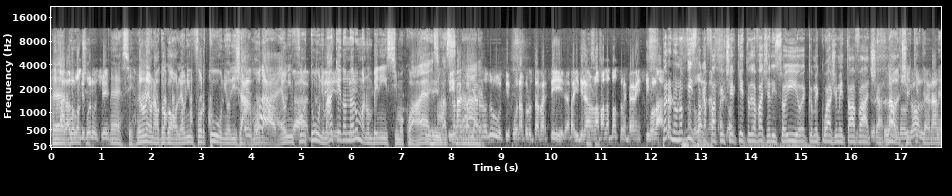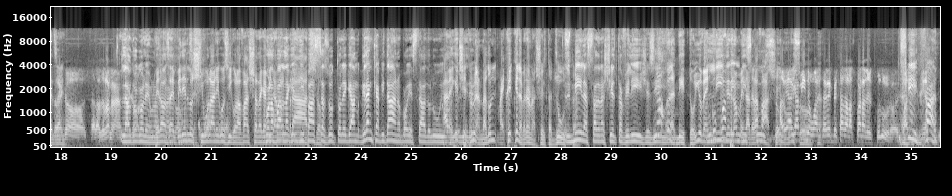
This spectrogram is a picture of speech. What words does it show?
eh, ah, Bonucci. Bonucci? Eh, sì. non è un autogol, è un infortunio, diciamo, esatto, dai, è un esatto, infortunio, sì, ma anche Donnarumma sì. non benissimo qua, eh, sì, che si fa sì, sbagliarono tutti, fu una brutta partita, ma gli tirarono la palla addosso mentre era in scivolata. Però non ho visto che ha fatto il cosa. cerchietto della faccia di so io e come qua ci metto la faccia. No, il cerchietto è un'altra cosa, l'autogol è una Però sai, vederlo scivolare così con la fascia da capitano con la palla che gli passa sotto le gambe, gran capitano poi è stato lui. Vabbè, che c'entra? Lui è andato lì, ma quella però è una scelta giusta. Il Milan è stata una scelta felice, sì. No, ha detto io vengo qua però mi date la faccia. Aveva questo... capito quale sarebbe stata la squadra del futuro. Sì, infatti,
